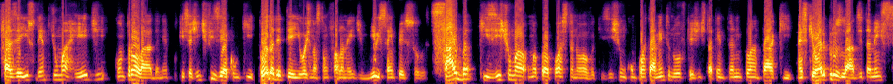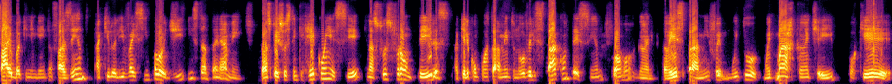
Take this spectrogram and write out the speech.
fazer isso dentro de uma rede controlada né? Porque se a gente fizer com que toda a DTI, hoje nós estamos falando aí de 1.100 pessoas, saiba que existe uma, uma proposta nova, que existe um comportamento novo que a gente está tentando implantar aqui, mas que olhe para os lados e também saiba que ninguém está fazendo, aquilo ali vai se implodir instantaneamente. Então as pessoas têm que reconhecer que nas suas fronteiras aquele comportamento novo ele está acontecendo de forma orgânica. Então esse para mim foi muito muito marcante aí porque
